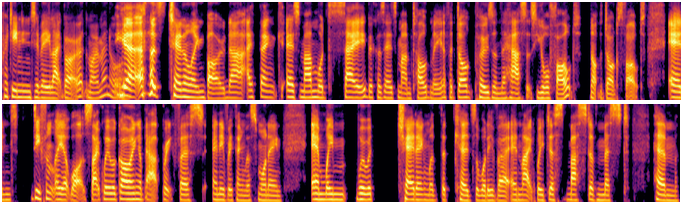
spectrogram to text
pretending to be like Bo at the moment? Or? Yeah, it's channeling Bo. Nah, I think as mum would say, because as mum told me, if a dog poos in the house, it's your fault, not the dog's fault. And definitely it was. Like we were going about breakfast and everything this morning, and we we were chatting with the kids or whatever and like we just must have missed him.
